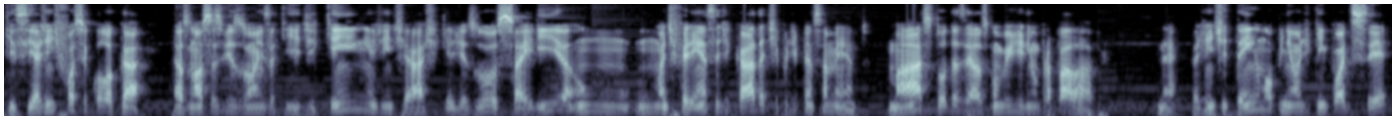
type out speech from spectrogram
que se a gente fosse colocar as nossas visões aqui de quem a gente acha que é Jesus, sairia um, uma diferença de cada tipo de pensamento, mas todas elas convergiriam para a palavra. Né? A gente tem uma opinião de quem pode ser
